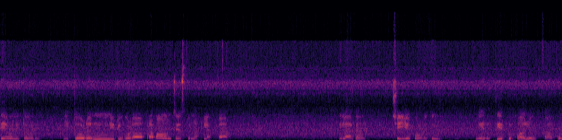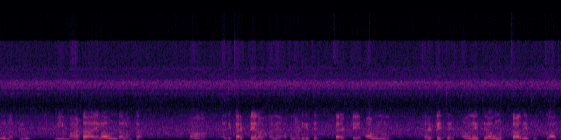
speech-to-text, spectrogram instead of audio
దేవుని తోడు ఈ తోడన్నిటి కూడా ప్రమాణం చేస్తున్నట్లు లెక్క ఇలాగా చేయకూడదు. మీరు తీర్పు పాలు కాకుండానట్లు మీ మాట ఎలా ఉండాలంట? అది కరెక్టేనా అని అతను అడిగితే కరెక్టే అవును. కరెక్ట్ అయితే అవునైతే అవును కాదైతే కాదు.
